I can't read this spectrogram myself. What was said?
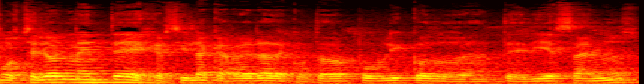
posteriormente ejercí la carrera de contador público durante 10 años,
